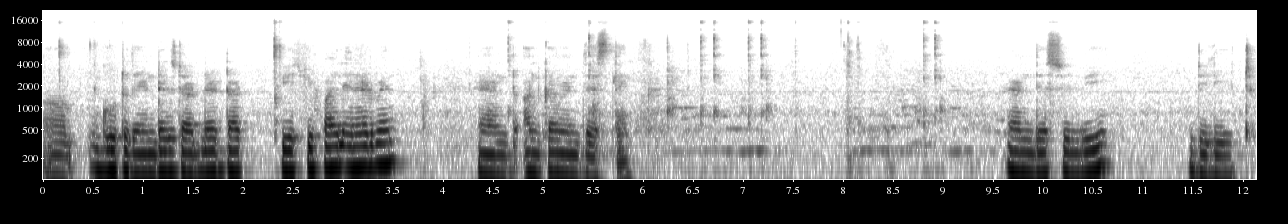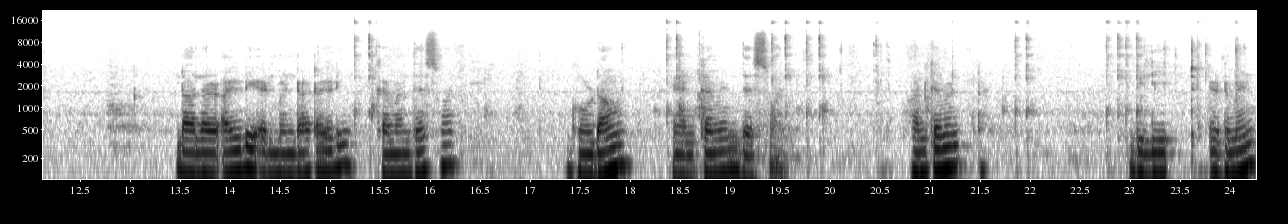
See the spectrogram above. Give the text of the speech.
Um, go to the index.blade.php file in admin and uncomment this thing. And this will be delete dollar id admin dot id comment this one go down and comment this one. Uncomment delete admin.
